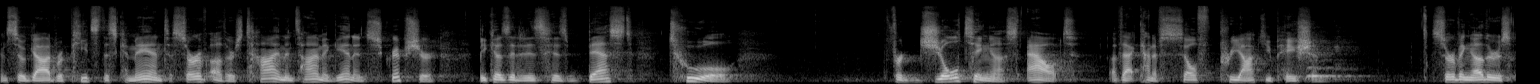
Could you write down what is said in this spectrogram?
And so God repeats this command to serve others time and time again in Scripture because it is His best tool for jolting us out of that kind of self preoccupation Serving others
